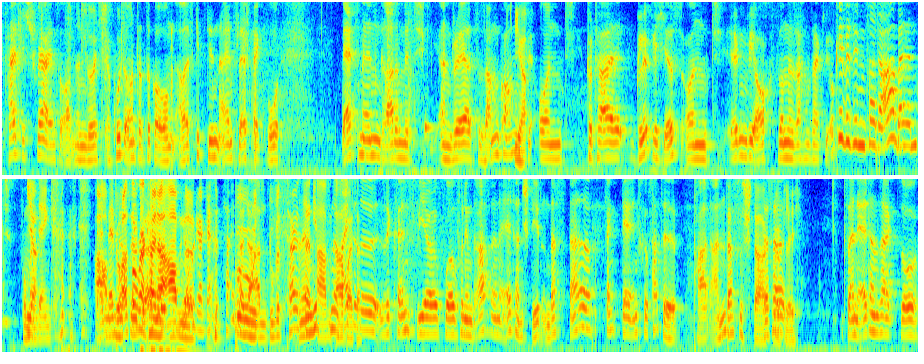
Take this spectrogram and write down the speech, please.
zeitlich schwer einzuordnen durch akute Unterzuckerung. Aber es gibt diesen einen Flashback, wo Batsman gerade mit Andrea zusammenkommt Ja. und total glücklich ist und irgendwie auch so eine Sachen sagt wie, okay, wir sehen uns heute Abend. Wo Ja. man denkt, Ah, Batman, du hast doch gar keine Abende. Du hast gar keine Zeit Bruce, heute Abend. du bist Und dann gibt es eine weitere Sequenz, wie er vor, vor dem Grab seiner Eltern steht und das, da fängt der interessante Part an. Das ist stark, Dass er- wirklich. Seine Eltern sagt so,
